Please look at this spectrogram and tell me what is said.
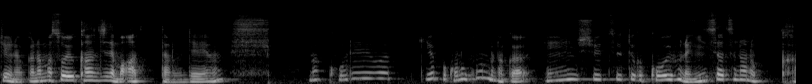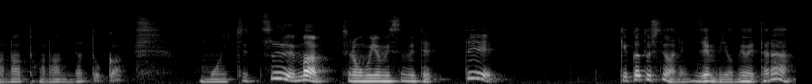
ていうのかな、まあそういう感じでもあったので、まあこれはやっぱこの本のなんか演出というかこういうふうな印刷なのかなとかなんだとか思いつつ、まあその思い読み進めてって、結果としてはね、全部読み終えたら、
